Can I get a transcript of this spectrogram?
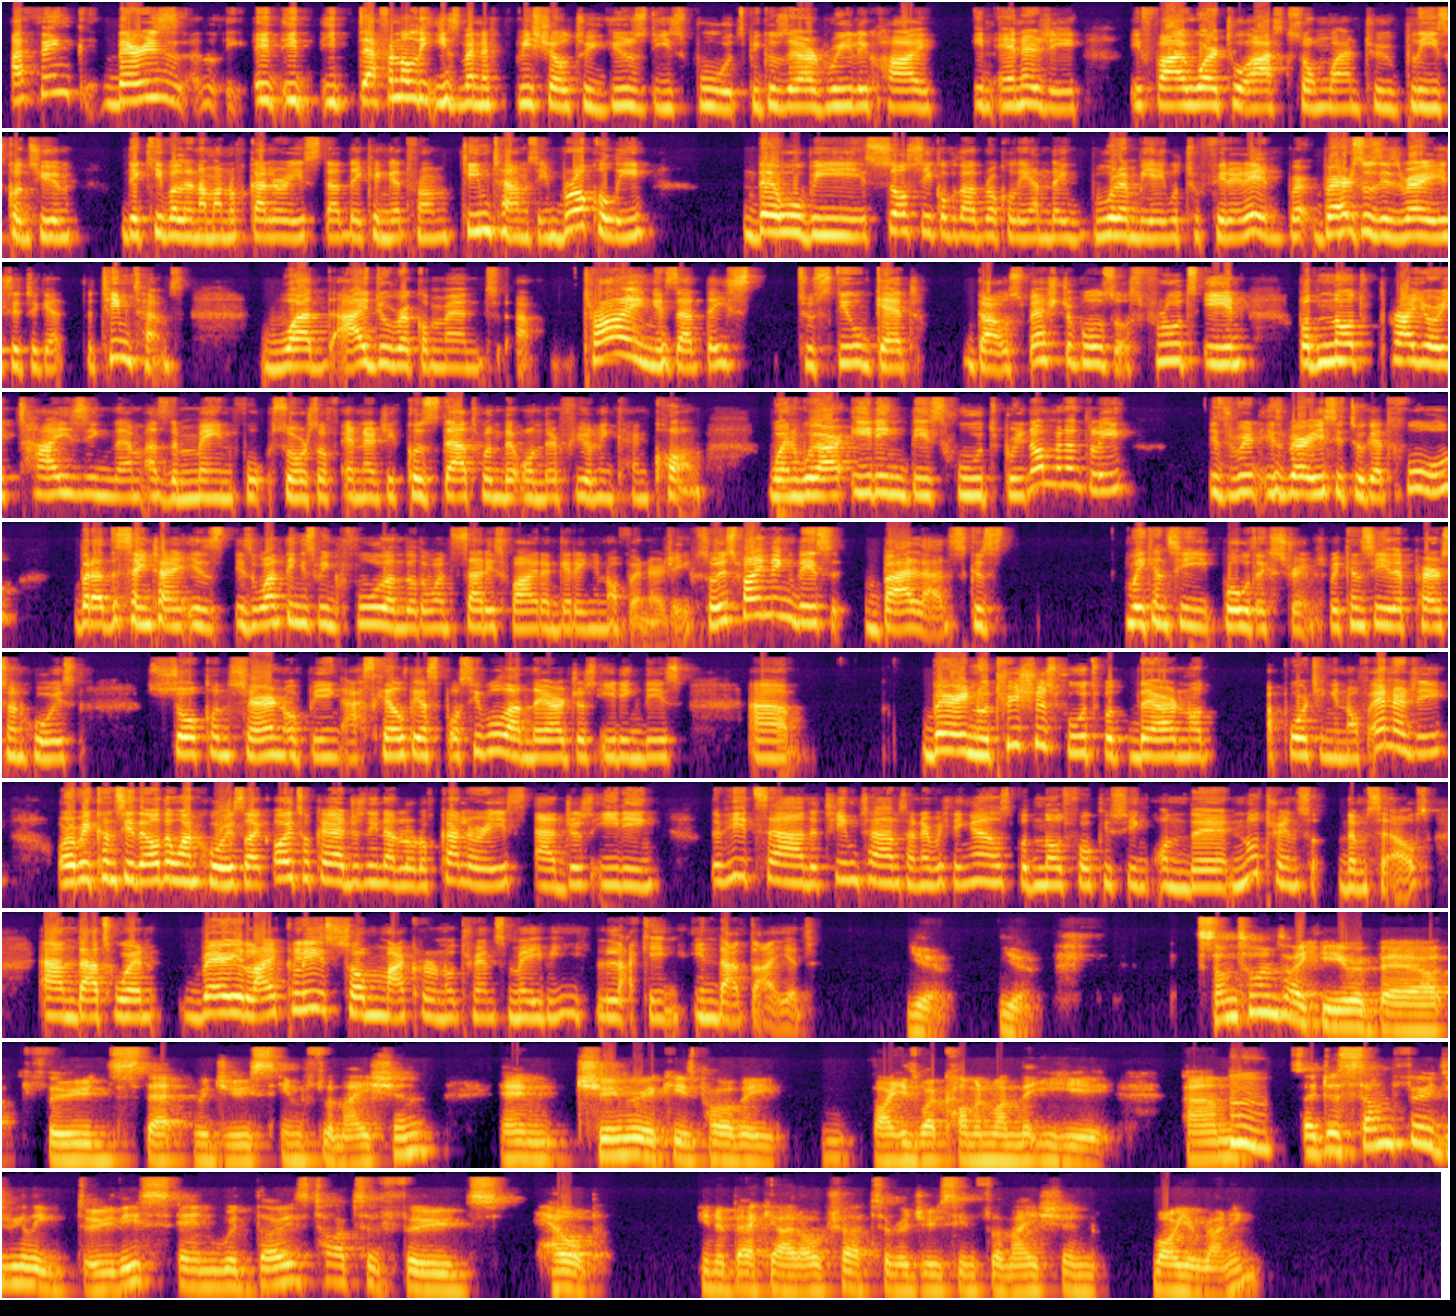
I think there is it, it it definitely is beneficial to use these foods because they are really high in energy. If I were to ask someone to please consume the equivalent amount of calories that they can get from Tim Tams in broccoli, they will be so sick of that broccoli and they wouldn't be able to fit it in. Versus, it's very easy to get the Tim Tams. What I do recommend uh, trying is that they to still get those vegetables, those fruits in, but not prioritizing them as the main fo- source of energy because that's when the underfueling can come. When we are eating these foods predominantly, it's really it's very easy to get full, but at the same time, is is one thing is being full and the other one satisfied and getting enough energy. So it's finding this balance because we can see both extremes. We can see the person who is so concerned of being as healthy as possible and they are just eating these uh, very nutritious foods, but they are not apporting enough energy. Or we can see the other one who is like, oh, it's okay, I just need a lot of calories and just eating the pizza and the Tim Tams and everything else, but not focusing on the nutrients themselves. And that's when very likely some macronutrients may be lacking in that diet. Yeah, yeah. Sometimes I hear about foods that reduce inflammation, and turmeric is probably like is what common one that you hear. Um, mm. So, does some foods really do this? And would those types of foods help in a backyard ultra to reduce inflammation while you're running?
